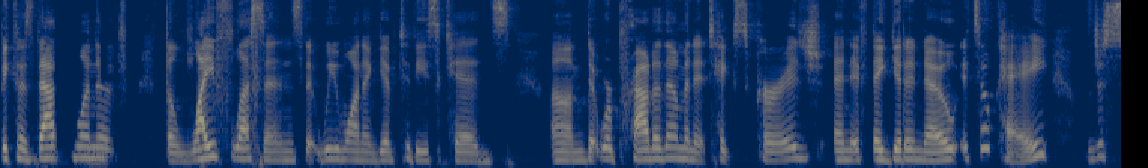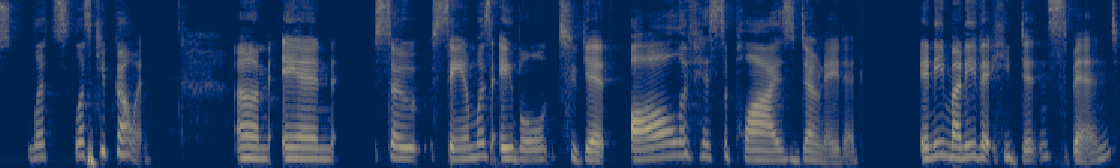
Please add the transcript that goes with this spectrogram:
Because that's one of the life lessons that we want to give to these kids. Um, that we're proud of them and it takes courage. And if they get a no, it's okay. Just let's let's keep going. Um, and so Sam was able to get all of his supplies donated. Any money that he didn't spend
